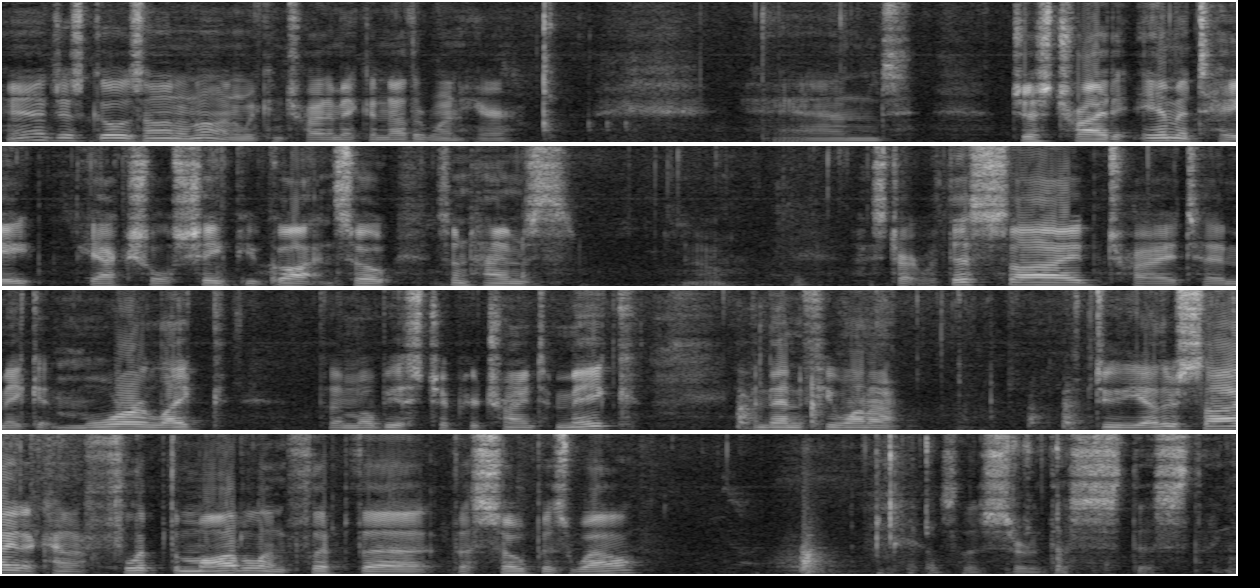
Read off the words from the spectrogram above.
And it just goes on and on. We can try to make another one here. And just try to imitate the actual shape you've got. And so sometimes, you know, I start with this side, try to make it more like the Mobius strip you're trying to make. And then if you want to do the other side, I kind of flip the model and flip the, the soap as well. So there's sort of this this thing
